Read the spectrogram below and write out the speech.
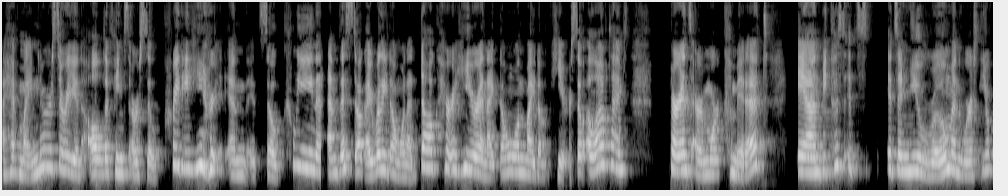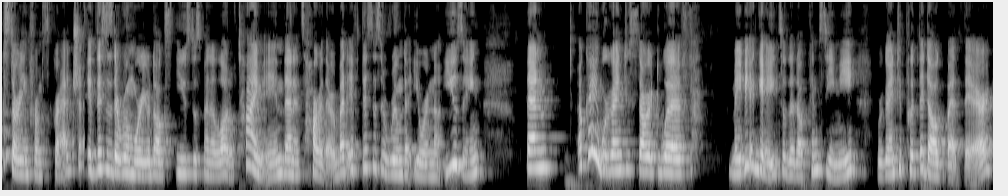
I have my nursery and all the things are so pretty here and it's so clean. And this dog, I really don't want a dog hair here and I don't want my dog here. So a lot of times parents are more committed and because it's it's a new room and we're you're starting from scratch. If this is the room where your dogs used to spend a lot of time in, then it's harder. But if this is a room that you are not using, then okay, we're going to start with maybe a gate so the dog can see me. We're going to put the dog bed there.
